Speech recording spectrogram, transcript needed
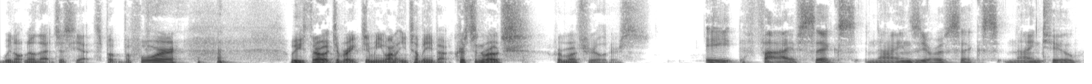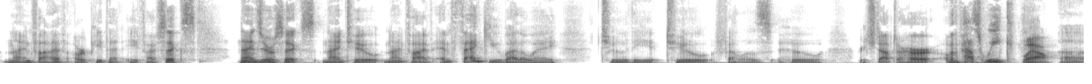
we don't know that just yet. But before we throw it to break, Jimmy, why don't you tell me about Kristen Roach from Roach Realtors? 856 906 9295. I'll repeat that 856 906 9295. And thank you, by the way, to the two fellas who reached out to her over the past week. Wow. Uh,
